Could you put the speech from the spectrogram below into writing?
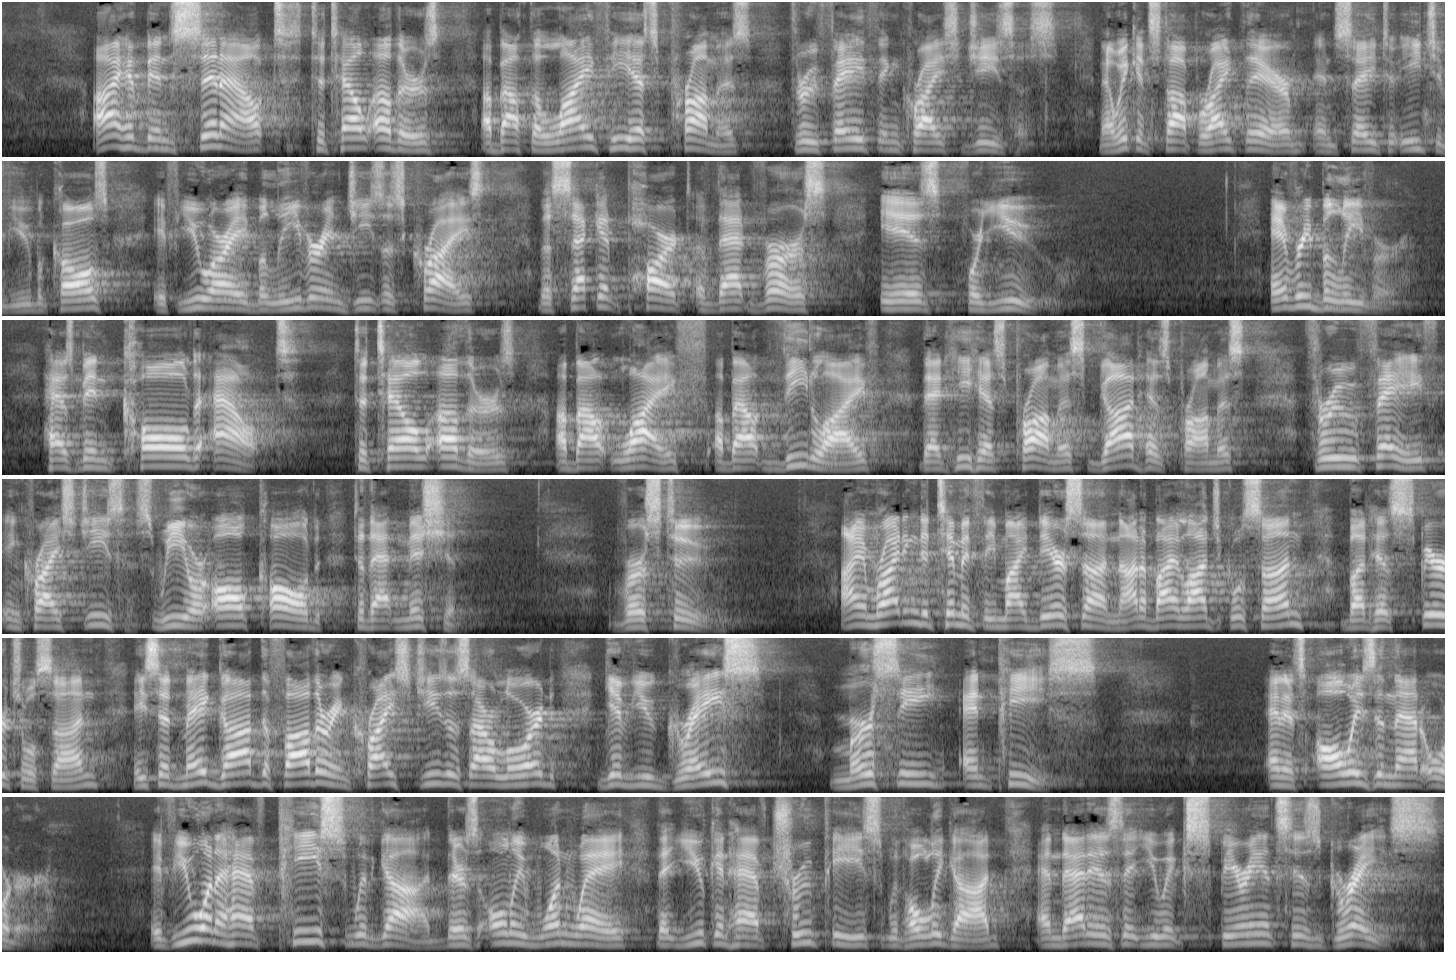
I have been sent out to tell others about the life he has promised through faith in Christ Jesus. Now, we can stop right there and say to each of you, because if you are a believer in Jesus Christ, the second part of that verse is for you. Every believer has been called out to tell others about life, about the life that He has promised, God has promised through faith in Christ Jesus. We are all called to that mission. Verse 2 I am writing to Timothy, my dear son, not a biological son, but his spiritual son. He said, May God the Father in Christ Jesus our Lord give you grace, mercy, and peace. And it's always in that order. If you want to have peace with God, there's only one way that you can have true peace with Holy God, and that is that you experience His grace.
